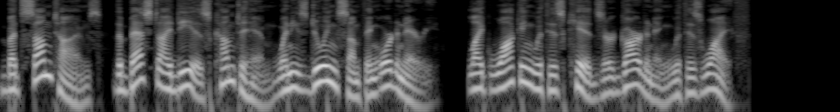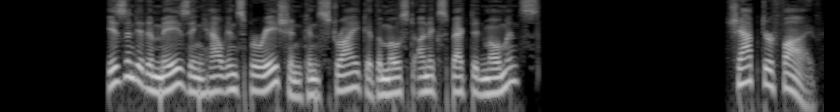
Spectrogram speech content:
But sometimes, the best ideas come to him when he's doing something ordinary, like walking with his kids or gardening with his wife. Isn't it amazing how inspiration can strike at the most unexpected moments? Chapter 5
